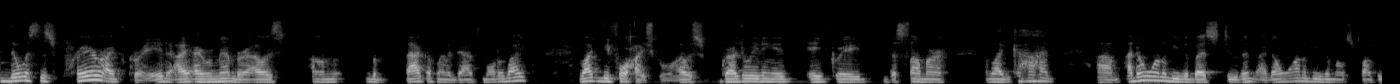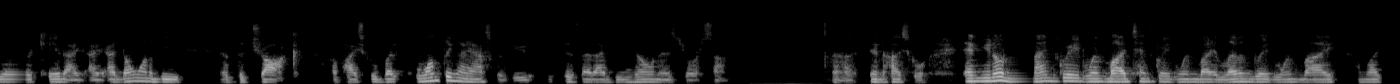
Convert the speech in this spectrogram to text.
there was this prayer I prayed. I, I remember I was on the back of my dad's motorbike right before high school. I was graduating eighth, grade the summer. I'm like, God, um, I don't want to be the best student. I don't want to be the most popular kid. I, I, I don't want to be the jock of high school. But one thing I ask of you is that I be known as your son uh, in high school. And you know, ninth grade went by, tenth grade went by, eleventh grade went by. I'm like,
